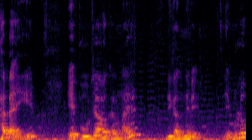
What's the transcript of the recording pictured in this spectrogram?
හැබැයි ඒ පූජාව කරන අය නිකන් නෙවෙයි ඒගොල්ලෝ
